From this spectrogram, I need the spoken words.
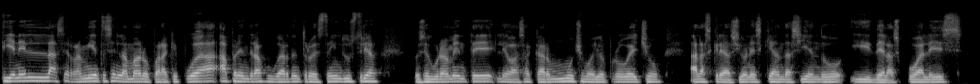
tiene las herramientas en la mano para que pueda aprender a jugar dentro de esta industria, pues seguramente le va a sacar mucho mayor provecho a las creaciones que anda haciendo y de las cuales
